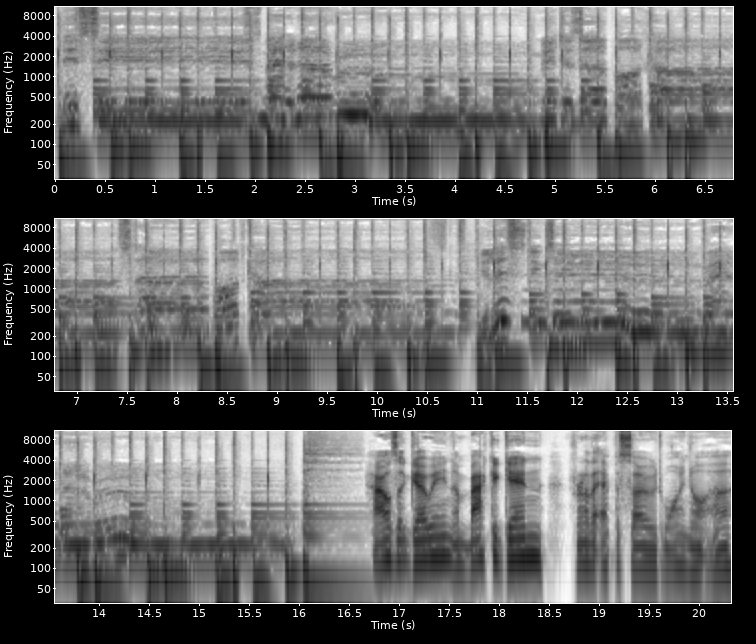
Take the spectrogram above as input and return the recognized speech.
This is Man in a Room. It is a podcast. A podcast. You're listening to Man in a Room. How's it going? I'm back again for another episode. Why not, huh?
